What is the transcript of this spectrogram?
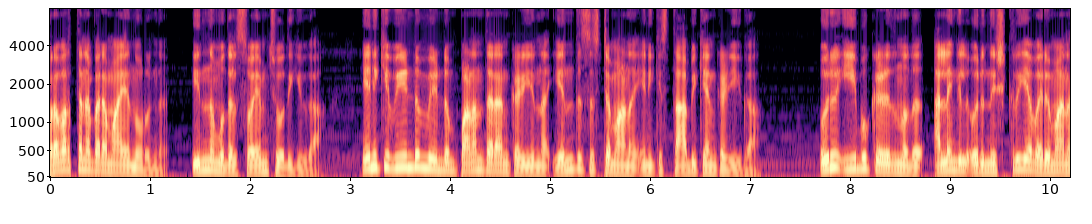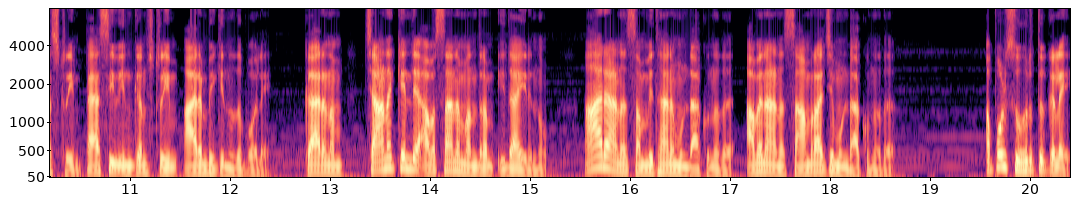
പ്രവർത്തനപരമായ നുറുങ്ങ്. ഇന്നു മുതൽ സ്വയം ചോദിക്കുക. എനിക്ക് വീണ്ടും വീണ്ടും പണം തരാൻ കഴിയുന്ന എന്ത് സിസ്റ്റമാണ് എനിക്ക് സ്ഥാപിക്കാൻ കഴിയുക? ഒരു ഇ ബുക്ക് എഴുതുന്നത് അല്ലെങ്കിൽ ഒരു നിഷ്ക്രിയ വരുമാന സ്ട്രീം പാസീവ് ഇൻകം സ്ട്രീം ആരംഭിക്കുന്നത് പോലെ. കാരണം ചാണക്യന്റെ അവസാന മന്ത്രം ഇതായിരുന്നു. ആരാണ് സംവിധാനമുണ്ടാക്കുന്നത് അവനാണ് സാമ്രാജ്യമുണ്ടാക്കുന്നത് അപ്പോൾ സുഹൃത്തുക്കളെ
